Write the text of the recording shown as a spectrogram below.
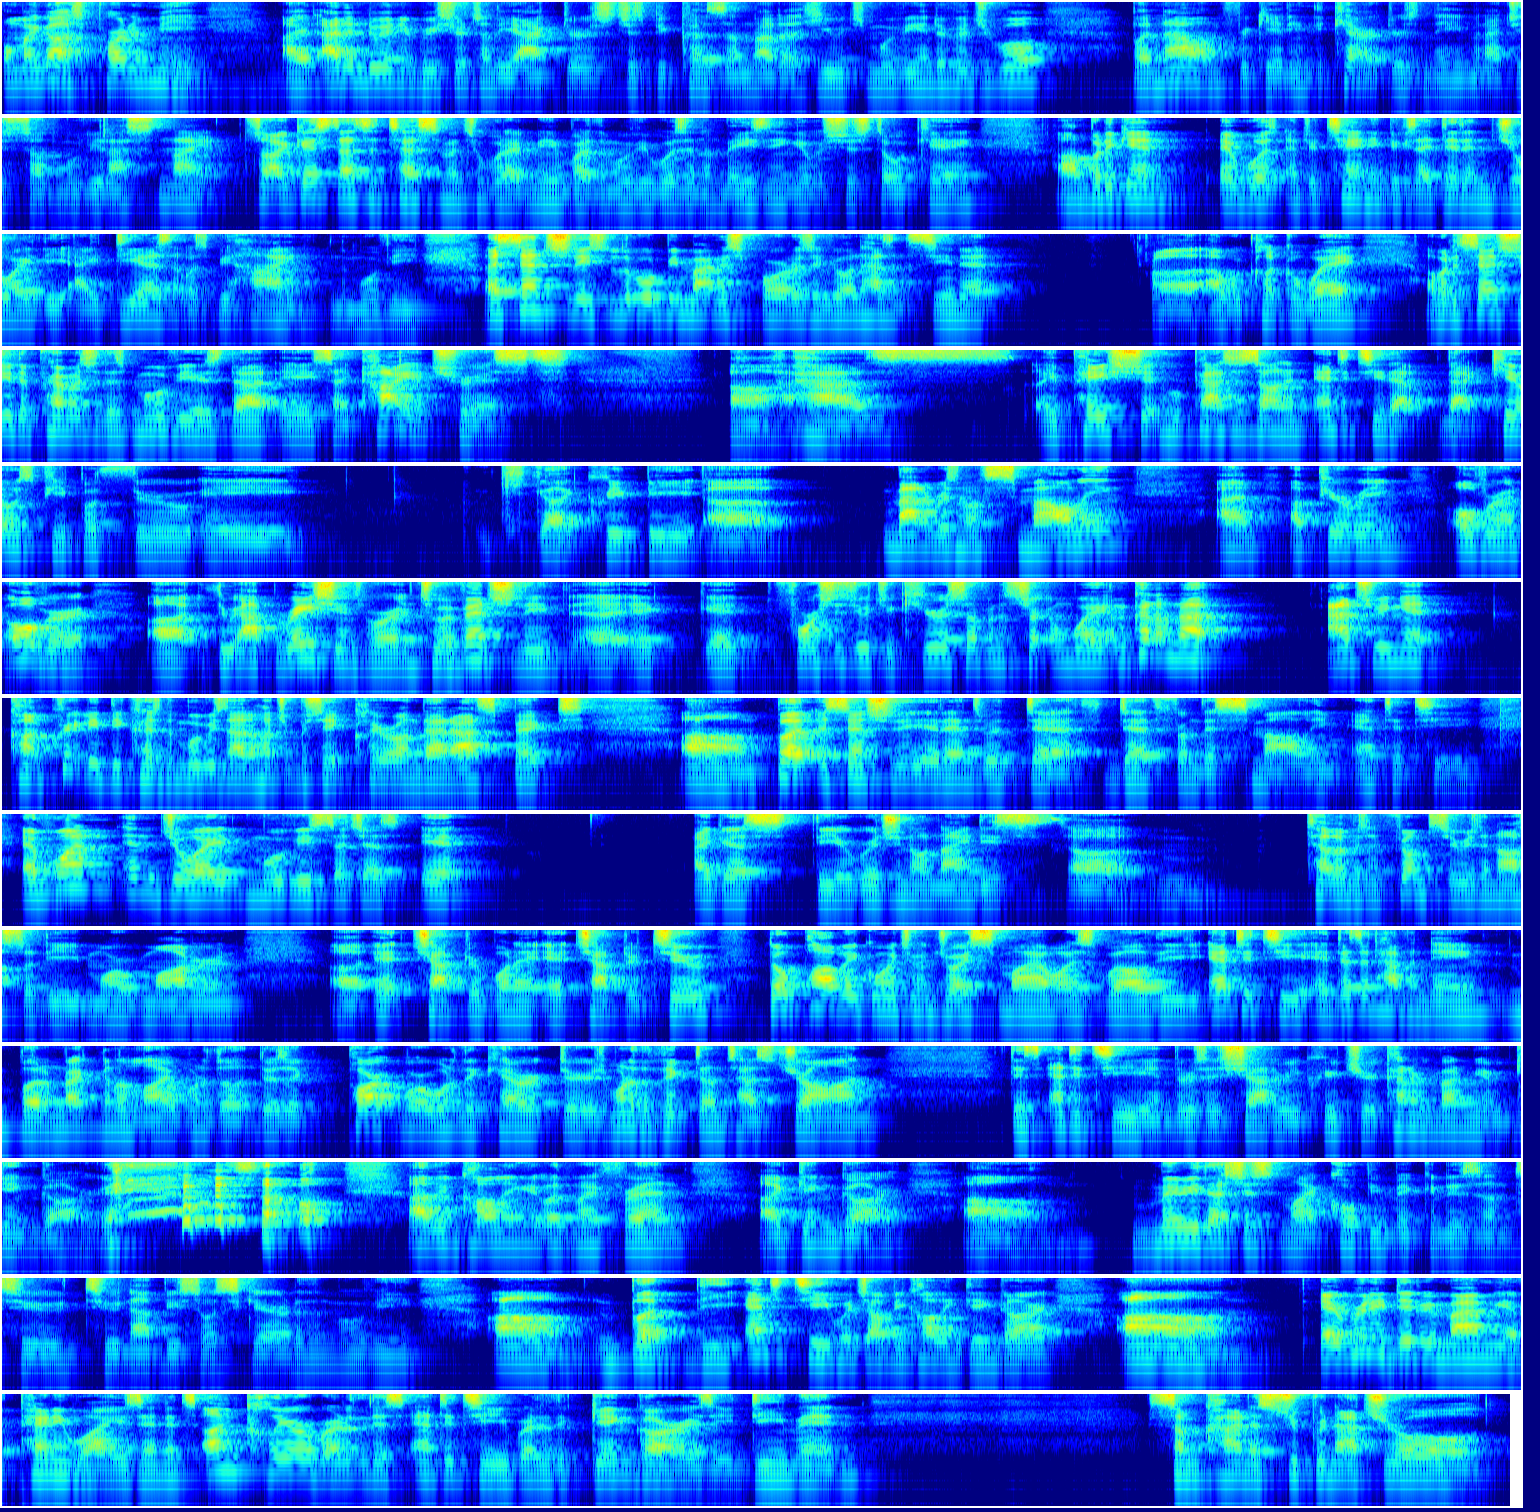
oh my gosh, pardon me. I, I didn't do any research on the actors just because I'm not a huge movie individual. But now I'm forgetting the character's name, and I just saw the movie last night. So I guess that's a testament to what I mean by the movie wasn't amazing. It was just okay. Um, but again, it was entertaining because I did enjoy the ideas that was behind the movie. Essentially, so there will be minor spoilers if anyone hasn't seen it. Uh, I would click away. Uh, but essentially, the premise of this movie is that a psychiatrist uh, has a patient who passes on an entity that, that kills people through a like creepy uh, mannerism of smiling and appearing over and over uh, through apparitions where until eventually uh, it, it forces you to cure yourself in a certain way. I'm kind of not answering it concretely because the movie's not 100% clear on that aspect. Um, but essentially, it ends with death death from this smiling entity. Everyone enjoyed movies such as It, I guess the original 90s uh, television film series, and also the more modern uh, It Chapter 1 and It Chapter 2. They're probably going to enjoy Smile as well. The entity, it doesn't have a name, but I'm not going to lie. One of the There's a part where one of the characters, one of the victims has John, this entity, and there's a shadowy creature. It kind of reminded me of Gengar. so I've been calling it with my friend uh, Gengar. Um, maybe that's just my coping mechanism to to not be so scared of the movie. Um, but the entity, which I'll be calling Gengar, um, it really did remind me of Pennywise, and it's unclear whether this entity, whether the Gengar is a demon, some kind of supernatural,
